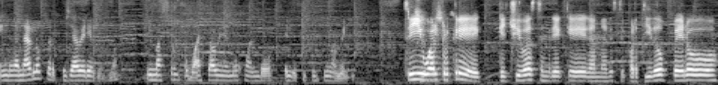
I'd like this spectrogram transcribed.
en ganarlo, pero pues ya veremos, ¿no? Y más por cómo ha estado viniendo jugando el equipo últimamente. Sí, igual creo que, que Chivas tendría que ganar este partido, pero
